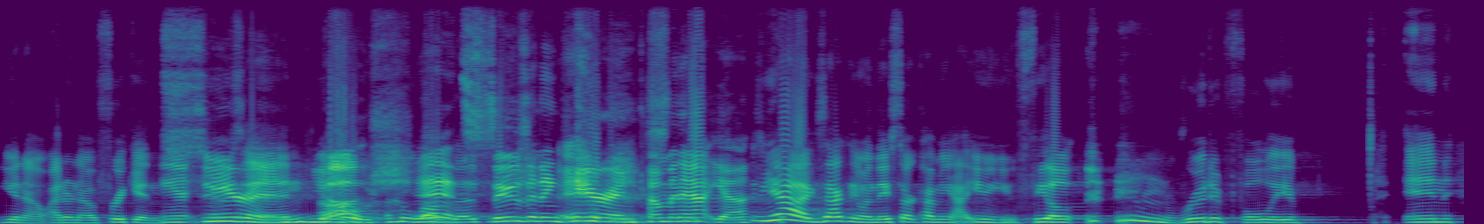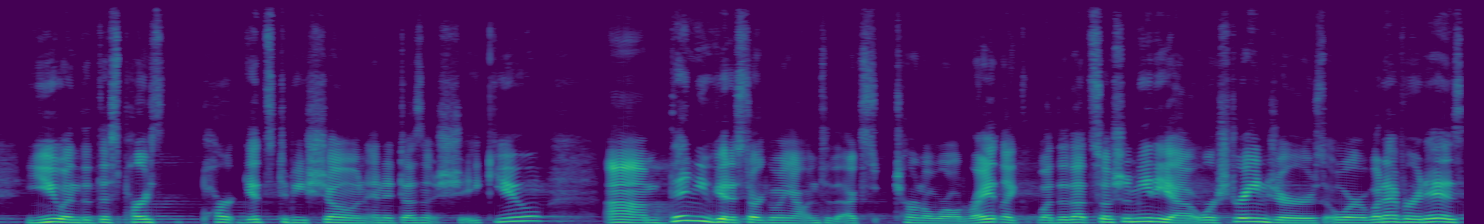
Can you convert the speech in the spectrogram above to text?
you know, I don't know, freaking Aunt Susan. Yeah, oh shit, Susan and Karen coming at you. Yeah, exactly. When they start coming at you, you feel rooted fully in you, and that this part part gets to be shown and it doesn't shake you, um, then you get to start going out into the external world, right? Like whether that's social media or strangers or whatever it is,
